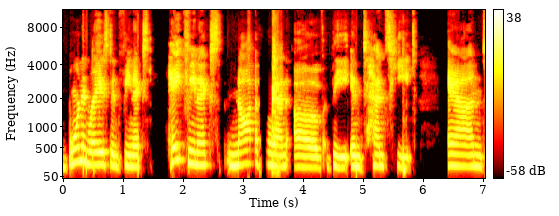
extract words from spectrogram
born and raised in Phoenix. Hate Phoenix, not a fan of the intense heat. And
